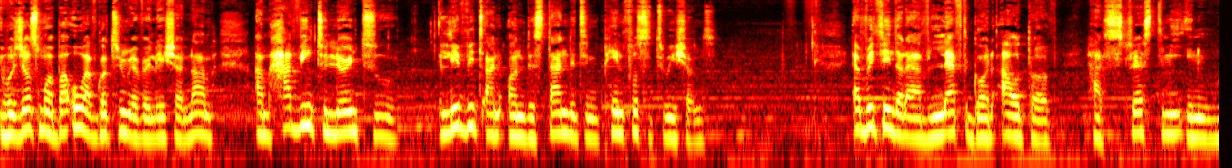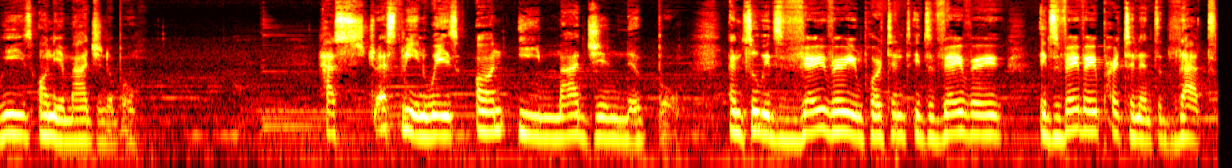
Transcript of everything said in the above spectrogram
it was just more about, oh, I've got gotten revelation. Now I'm, I'm having to learn to live it and understand it in painful situations. Everything that I have left God out of has stressed me in ways unimaginable. Has stressed me in ways unimaginable. And so it's very, very important. It's very, very, it's very, very pertinent that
